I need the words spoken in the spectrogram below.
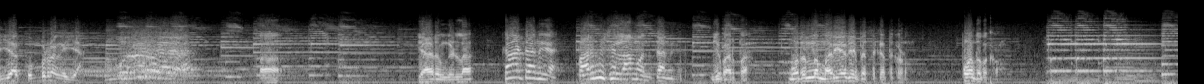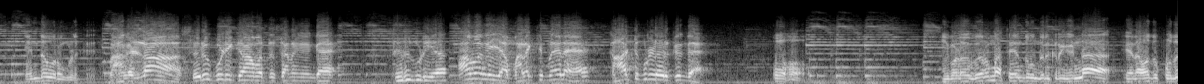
ஐயா கும்பிடுறாங்க ஐயா. யார் உங்களா காட்டானுங்க. பர்மிஷன் இல்லாம வந்துட்டானுங்க. இங்க பார்ப்பா. முதல்ல மரியாதையை பேச கத்துக்கணும். போந்த பக்கம். எந்த ஊர் உங்களுக்கு? நாங்கெல்லாம் சிறுகுடி கிராமத்து சனங்க திருக்குடியா ஆமாங்க ஐயா மலைக்கு மேல காட்டுக்குள்ள இருக்குங்க. ஓஹோ. இவ்வளவு வெறுமா சேர்ந்து வந்திருக்கிறீங்கன்னா ஏதாவது பொது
